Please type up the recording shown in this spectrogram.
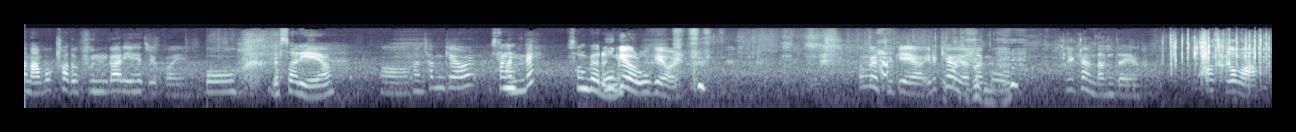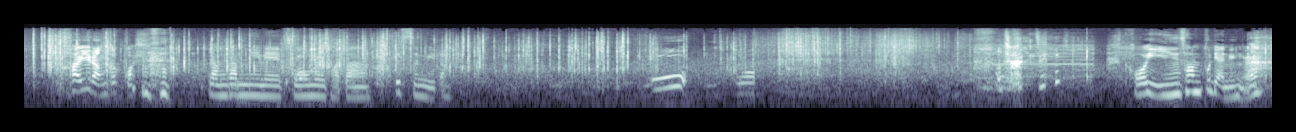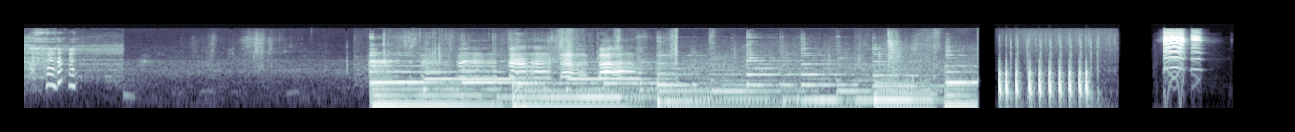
꼭 봐도 분갈이 해줄 거예요. 오, 몇 살이에요? 어, 한 3개월? 상- 아닌데? 성별은? 5개월, 5개월. 성별 두 개예요. 이렇게 하면 여자고, 이렇게 하면 남자예요. 아, 잠깐만. 과일 안 갖고 왔어. 영감님의 도움을 받아 뜯습니다. 오! 와. 어떡하지? 거의 인삼 뿌리 아닌가요?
